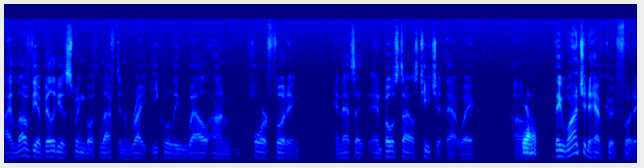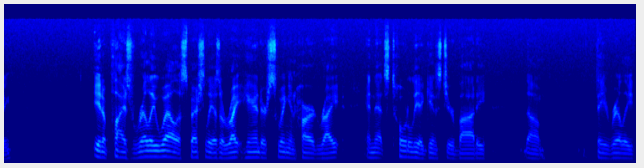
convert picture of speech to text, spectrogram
I love the ability to swing both left and right equally well on poor footing, and that's a, and both styles teach it that way. Um, Yeah. They want you to have good footing. It applies really well, especially as a right-hander swinging hard right, and that's totally against your body. Um, they really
